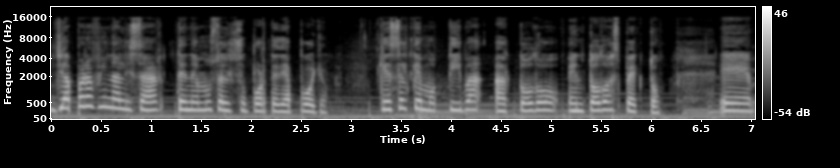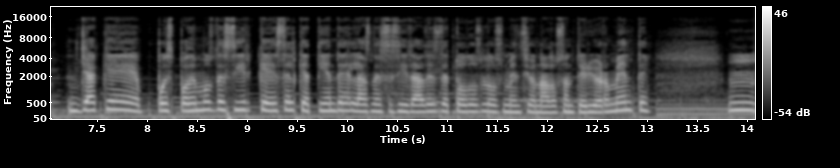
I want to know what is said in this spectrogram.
Ya para finalizar tenemos el soporte de apoyo, que es el que motiva a todo en todo aspecto, eh, ya que pues podemos decir que es el que atiende las necesidades de todos los mencionados anteriormente. Mm,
